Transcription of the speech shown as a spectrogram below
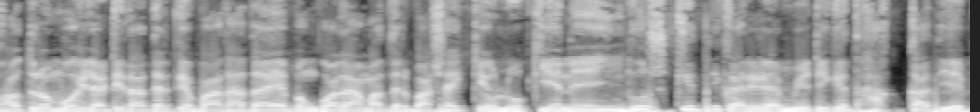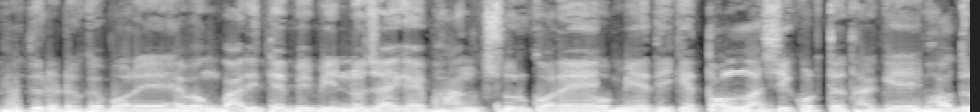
ভদ্র মহিলাটি তাদেরকে বাধা দেয় এবং বলে আমাদের বাসায় কেউ লুকিয়ে নেই। দুষ্কৃতিকারীরা মেয়েটিকে ধাক্কা দিয়ে ভিতরে ঢুকে পড়ে এবং বাড়িতে বিভিন্ন জায়গায় ভাঙচুর করে ও মেয়েটিকে তল্লাশি করতে থাকে। ভদ্র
